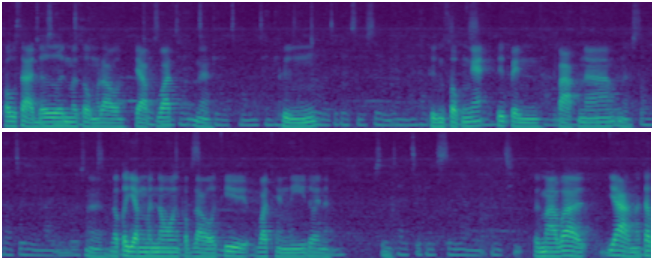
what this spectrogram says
เขาอุตส่าห์เดินมาส่งเราจากวัดนะถึง ถึงศพแงะที่เป็นปากน้ำนะอ่าแล้วก็ยังมานอนกับเราที่วัดแห่งนี้ด้วยนะเป็นมาว่ายากนะ ถ้า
